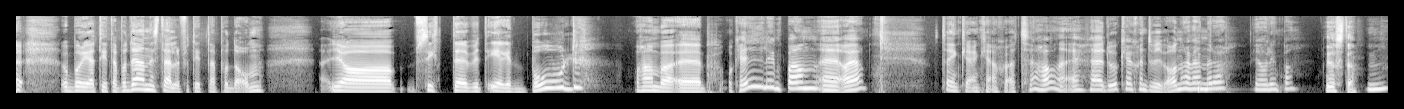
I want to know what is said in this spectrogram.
och börjar titta på den istället för att titta på dem. Jag sitter vid ett eget bord och han bara, eh, okej Limpan, eh, ja, ja. Så tänker han kanske att, jaha nej, då kanske inte vi var några vänner då, jag och Limpan. Just det. Mm.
